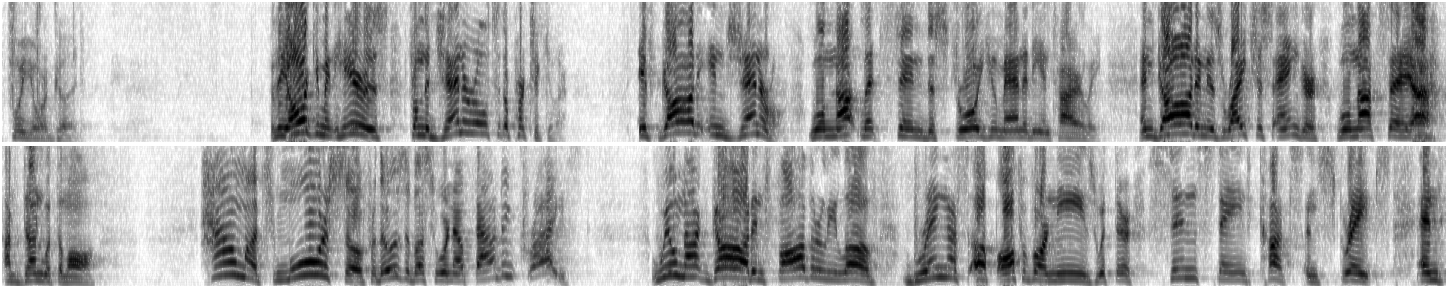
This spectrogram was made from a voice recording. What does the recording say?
for your good. The argument here is from the general to the particular. If God in general will not let sin destroy humanity entirely. And God, in his righteous anger, will not say, ah, I'm done with them all. How much more so for those of us who are now found in Christ? Will not God, in fatherly love, bring us up off of our knees with their sin stained cuts and scrapes, and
